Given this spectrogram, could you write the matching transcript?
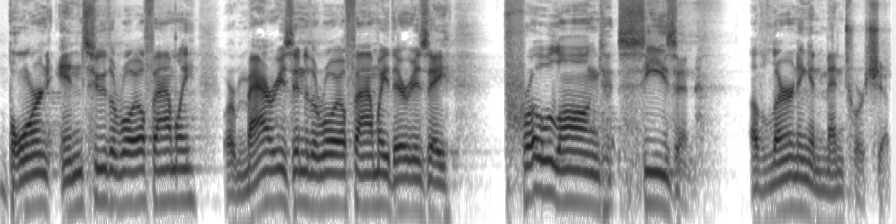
born into the royal family or marries into the royal family, there is a prolonged season of learning and mentorship.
